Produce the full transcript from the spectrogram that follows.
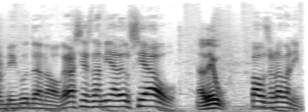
Benvingut de nou. Gràcies, Damià. Adéu-siau. Adeu. Pausa, ara venim.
